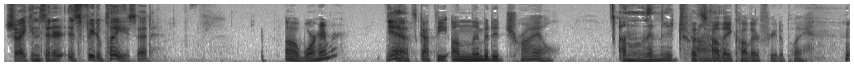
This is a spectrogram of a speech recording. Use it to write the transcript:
Should I consider it's free to play? You said Oh, Warhammer? Yeah. it's got the unlimited trial. unlimited trial. That's how they call their free to play.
